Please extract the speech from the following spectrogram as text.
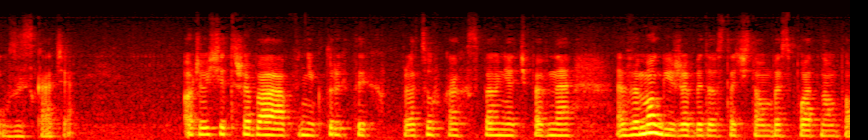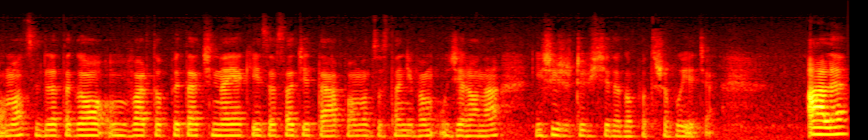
uzyskacie. Oczywiście trzeba w niektórych tych placówkach spełniać pewne wymogi, żeby dostać tą bezpłatną pomoc, dlatego warto pytać, na jakiej zasadzie ta pomoc zostanie Wam udzielona, jeśli rzeczywiście tego potrzebujecie. Ale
